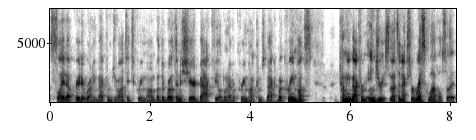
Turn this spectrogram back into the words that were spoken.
slight upgrade at running back from Javonte to Kareem Hunt. But they're both in a shared backfield whenever Kareem Hunt comes back. But Kareem Hunt's coming back from injury, so that's an extra risk level. So it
